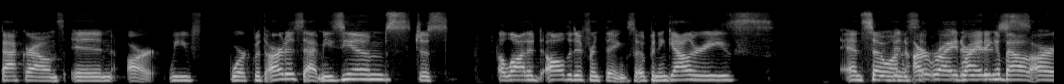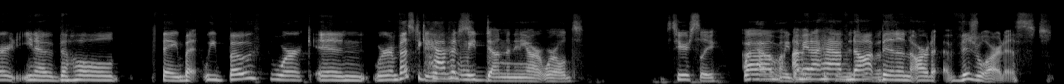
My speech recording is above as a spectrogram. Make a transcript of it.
backgrounds in art. We've worked with artists at museums, just a lot of all the different things, opening galleries, and so We've on. art writers, writing about art. You know the whole thing. But we both work in we're investigators. Haven't we done in the art world? Seriously. Um, I mean, I have not been an art visual artist.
